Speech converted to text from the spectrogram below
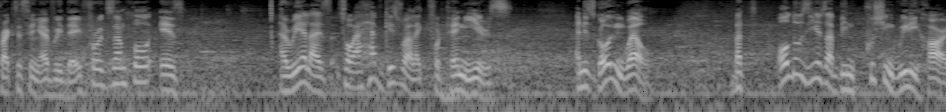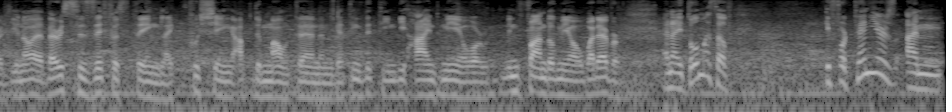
practicing every day, for example, is I realized, so I have Gizra like for 10 years, and it's going well. But all those years I've been pushing really hard, you know, a very Sisyphus thing, like pushing up the mountain and getting the team behind me or in front of me or whatever. And I told myself, if for 10 years I'm,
